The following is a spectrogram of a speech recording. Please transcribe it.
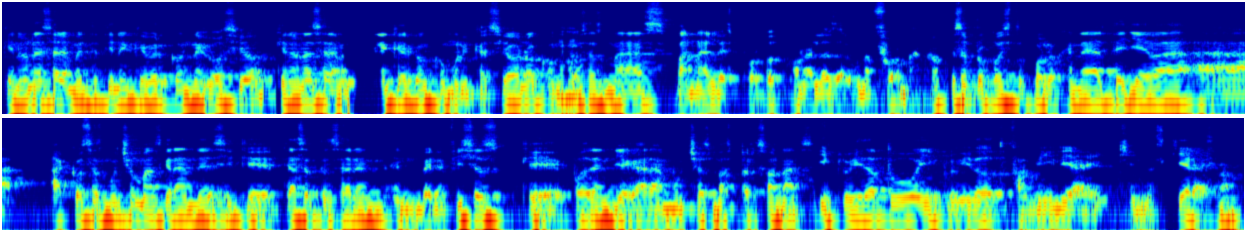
que no necesariamente tienen que ver con negocio, que no necesariamente tienen que ver con comunicación o con cosas más banales, por ponerlas de alguna forma, ¿no? Ese propósito por lo general te lleva a a cosas mucho más grandes y que te hace pensar en, beneficios que pueden llegar a muchas más personas, incluido tú, incluido tu familia y quienes quieras, ¿no?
